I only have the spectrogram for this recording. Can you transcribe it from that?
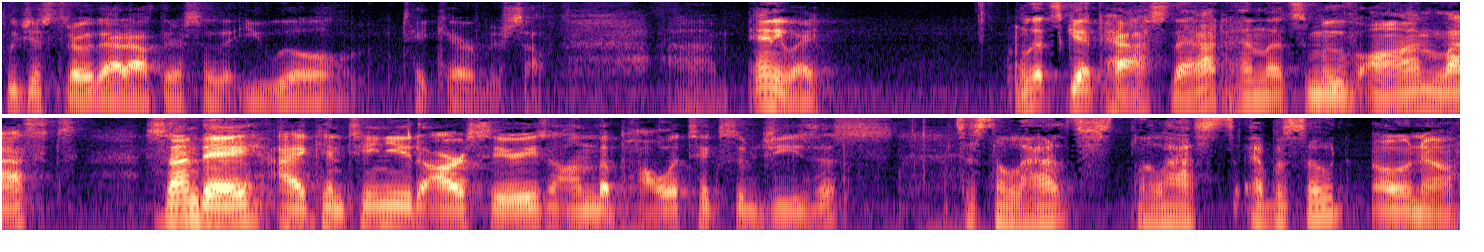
we just throw that out there so that you will take care of yourself. Um, anyway, let's get past that and let's move on. Last Sunday, I continued our series on the politics of Jesus. Is this the last the last episode? Oh no,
